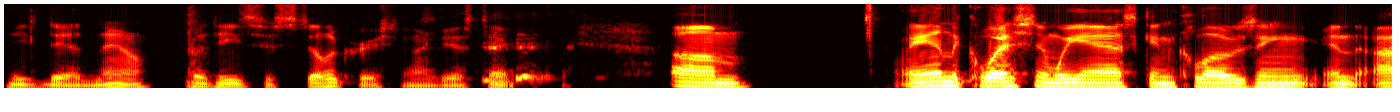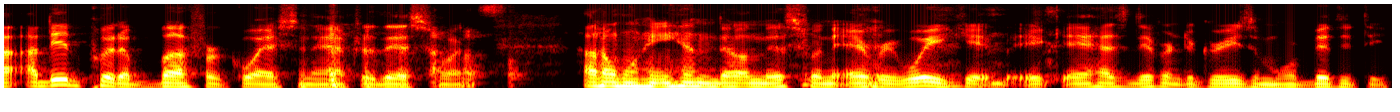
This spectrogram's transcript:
He's dead now, but he's just still a Christian, I guess technically. Um, and the question we ask in closing, and I, I did put a buffer question after this one. I don't want to end on this one every week. It, it, it has different degrees of morbidity.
